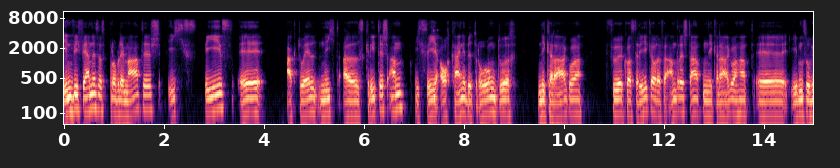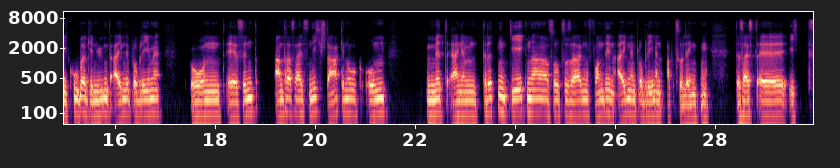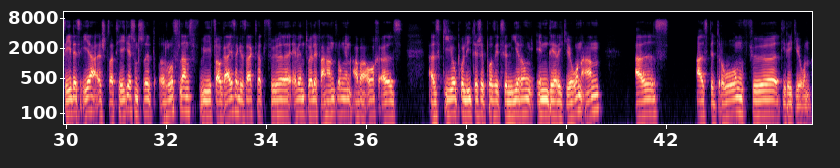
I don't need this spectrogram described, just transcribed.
Inwiefern ist es problematisch? Ich sehe es äh, aktuell nicht als kritisch an. Ich sehe auch keine Bedrohung durch Nicaragua für Costa Rica oder für andere Staaten. Nicaragua hat äh, ebenso wie Kuba genügend eigene Probleme und äh, sind andererseits nicht stark genug, um mit einem dritten Gegner sozusagen von den eigenen Problemen abzulenken. Das heißt, äh, ich sehe das eher als strategischen Schritt Russlands, wie Frau Geiser gesagt hat, für eventuelle Verhandlungen, aber auch als, als geopolitische Positionierung in der Region an, als, als Bedrohung für die Region.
